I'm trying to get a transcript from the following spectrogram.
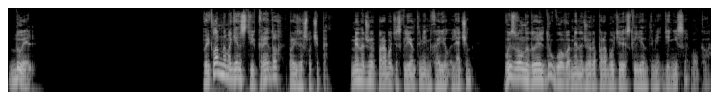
Дуэль. В рекламном агентстве «Кредо» произошло ЧП. Менеджер по работе с клиентами Михаил Лячин вызвал на дуэль другого менеджера по работе с клиентами Дениса Волкова.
